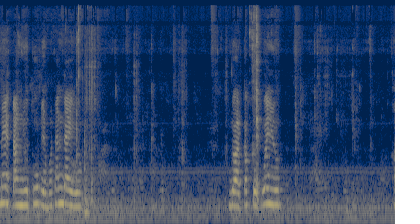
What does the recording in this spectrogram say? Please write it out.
แม่ตัง YouTube อย่างพอท่านได้อยู่หยอดกระปุกไว้อยู่ เขา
